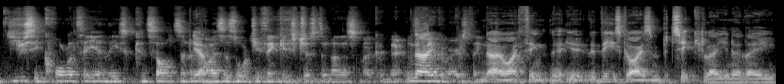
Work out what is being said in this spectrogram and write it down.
do you see quality in these consultants and Yeah. advisors, or do you think it's just another smoke and mirrors, No, smoke and mirrors thing? no. I think that, you know, that these guys in particular, you know, they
